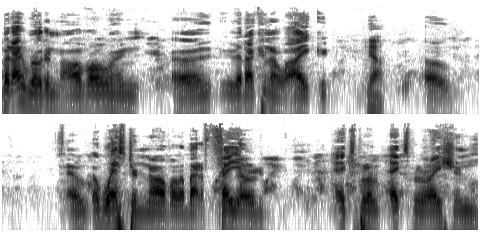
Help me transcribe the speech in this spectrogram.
but I wrote a novel and uh, that I kind of like. Yeah. Uh, a, a western novel about a failed explo- exploration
